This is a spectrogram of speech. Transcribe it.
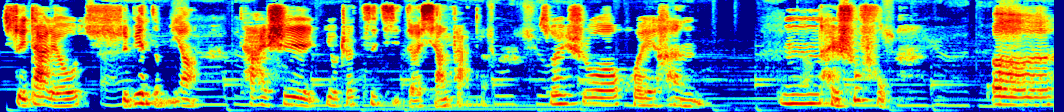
随大流、随便怎么样，他还是有着自己的想法的，所以说会很，嗯，很舒服。呃，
